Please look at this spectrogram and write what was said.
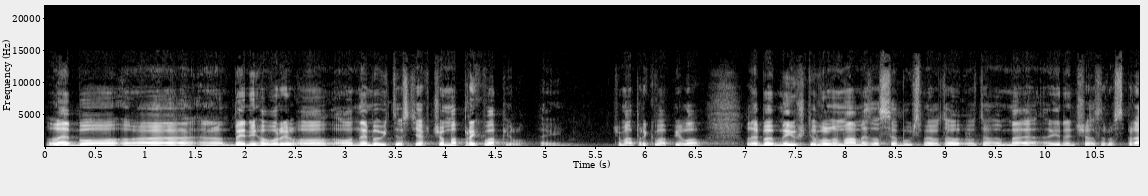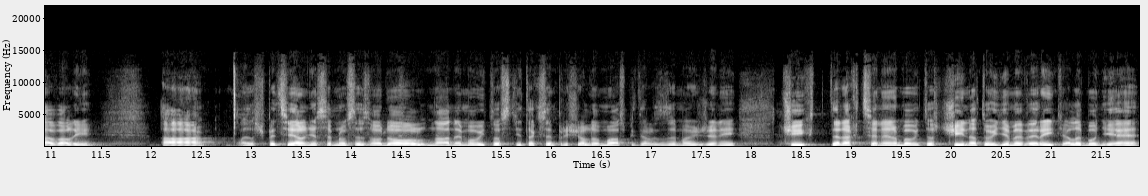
lebo uh, Benny hovoril o, o nemovitostiach, čo ma prekvapilo. Hej? Čo ma prekvapilo. Lebo my už tu vlnu máme za sebou, jsme o, to, o tom jeden čas rozprávali. A špeciálně se mnou se zhodol na nemovitosti, tak jsem přišel domů a spýtal jsem se mojej ženy, či teda chce nemovitost, či na to jdeme veriť, alebo nie.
